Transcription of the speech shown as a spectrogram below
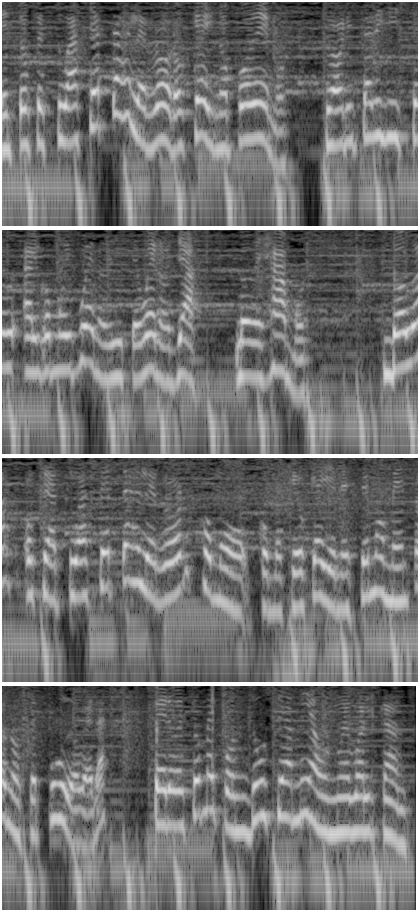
Entonces tú aceptas el error, ok, no podemos. Tú ahorita dijiste algo muy bueno, dijiste, bueno, ya, lo dejamos no lo o sea, tú aceptas el error como, como que, ok, en este momento no se pudo, ¿verdad? Pero eso me conduce a mí a un nuevo alcance.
